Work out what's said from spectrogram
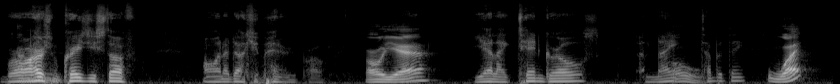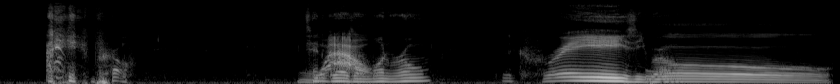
Bro, I I, heard some crazy stuff on a documentary, bro. oh yeah Yeah, like ten girls a night Oh. type of thing. what bro. Ten girls in one room. It's crazy, bro. whoa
